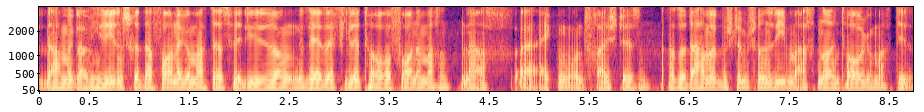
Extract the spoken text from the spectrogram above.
da haben wir, glaube ich, einen Riesenschritt nach vorne gemacht, dass wir die Saison sehr, sehr viele Tore vorne machen, nach äh, Ecken und Freistößen. Also da haben wir bestimmt schon sieben, acht, neun Tore gemacht, diese,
